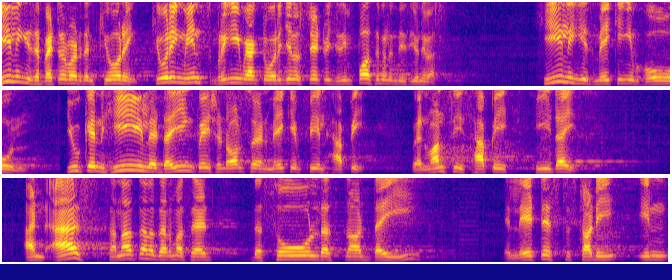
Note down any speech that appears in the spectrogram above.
Healing is a better word than curing. Curing means bringing back to original state, which is impossible in this universe. Healing is making him whole. You can heal a dying patient also and make him feel happy. When once he is happy, he dies. And as Sanatana Dharma said, the soul does not die. A latest study in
